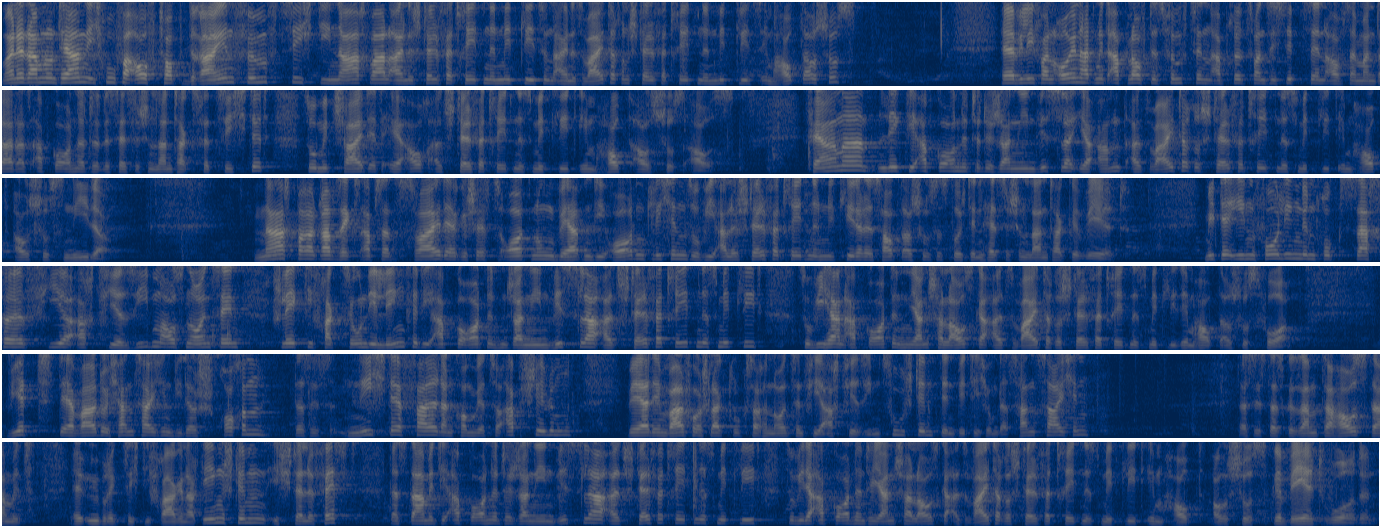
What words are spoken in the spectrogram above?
Meine Damen und Herren, ich rufe auf Top 53 die Nachwahl eines stellvertretenden Mitglieds und eines weiteren stellvertretenden Mitglieds im Hauptausschuss. Herr Willi van Ooyen hat mit Ablauf des 15. April 2017 auf sein Mandat als Abgeordneter des Hessischen Landtags verzichtet. Somit scheidet er auch als stellvertretendes Mitglied im Hauptausschuss aus. Ferner legt die Abg. Janine Wissler ihr Amt als weiteres stellvertretendes Mitglied im Hauptausschuss nieder. Nach § 6 Abs. 2 der Geschäftsordnung werden die ordentlichen sowie alle stellvertretenden Mitglieder des Hauptausschusses durch den Hessischen Landtag gewählt. Mit der Ihnen vorliegenden Drucksache 4847 aus 19 schlägt die Fraktion DIE LINKE die Abg. Janine Wissler als stellvertretendes Mitglied sowie Herrn Abg. Jan Schalauske als weiteres stellvertretendes Mitglied im Hauptausschuss vor. Wird der Wahl durch Handzeichen widersprochen? Das ist nicht der Fall. Dann kommen wir zur Abstimmung. Wer dem Wahlvorschlag Drucksache 19-4847 zustimmt, den bitte ich um das Handzeichen. Das ist das gesamte Haus. Damit erübrigt sich die Frage nach Gegenstimmen. Ich stelle fest, dass damit die Abg. Janine Wissler als stellvertretendes Mitglied sowie der Abg. Jan Schalauske als weiteres stellvertretendes Mitglied im Hauptausschuss gewählt wurden.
